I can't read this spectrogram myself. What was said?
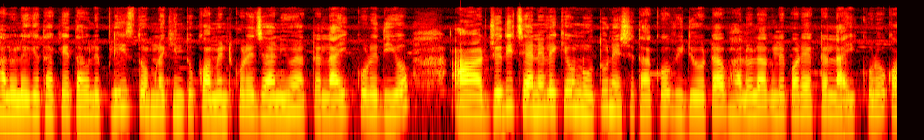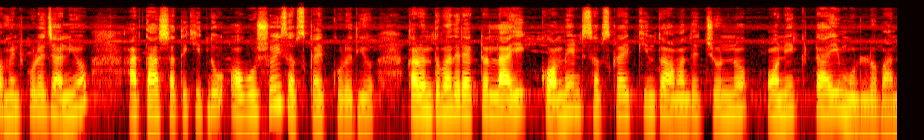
ভালো লেগে থাকে, তাহলে প্লিজ তোমরা কিন্তু কমেন্ট করে জানিও, একটা লাইক করে দিও। আর যদি চ্যানেলে কেউ নতুন এসে থাকো, ভিডিওটা ভালো লাগলে পরে একটা লাইক করো কমেন্ট করে জানিও। আর তার সাথে কিন্তু অবশ্যই সাবস্ক্রাইব করে দিও। কারণ তোমাদের একটা লাইক কমেন্ট সাবস্ক্রাইব কিন্তু আমাদের জন্য অনেকটাই মূল্যবান।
